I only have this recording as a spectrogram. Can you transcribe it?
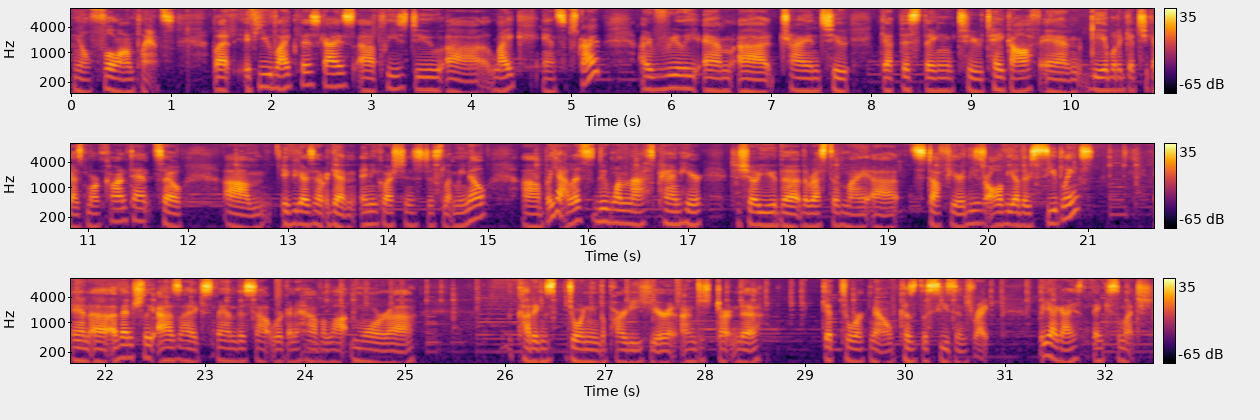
you know, full on plants. But if you like this, guys, uh, please do uh, like and subscribe. I really am uh, trying to get this thing to take off and be able to get you guys more content. So um, if you guys have, again, any questions, just let me know. Uh, but yeah, let's do one last pan here to show you the, the rest of my uh, stuff here. These are all the other seedlings. And uh, eventually, as I expand this out, we're gonna have a lot more cuttings joining the party here. I'm just starting to get to work now because the season's right. But yeah, guys, thank you so much.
